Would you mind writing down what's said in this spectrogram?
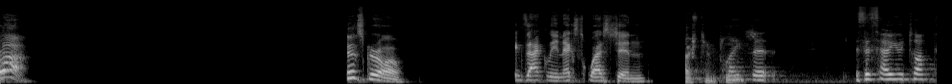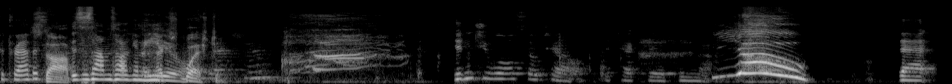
Bruh. This girl. Exactly. Next question. Question, please. Like the, is this how you talk to Travis? Stop. This is how I'm talking to you. Next you. question. Didn't you also tell Detective Ema Yo! that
